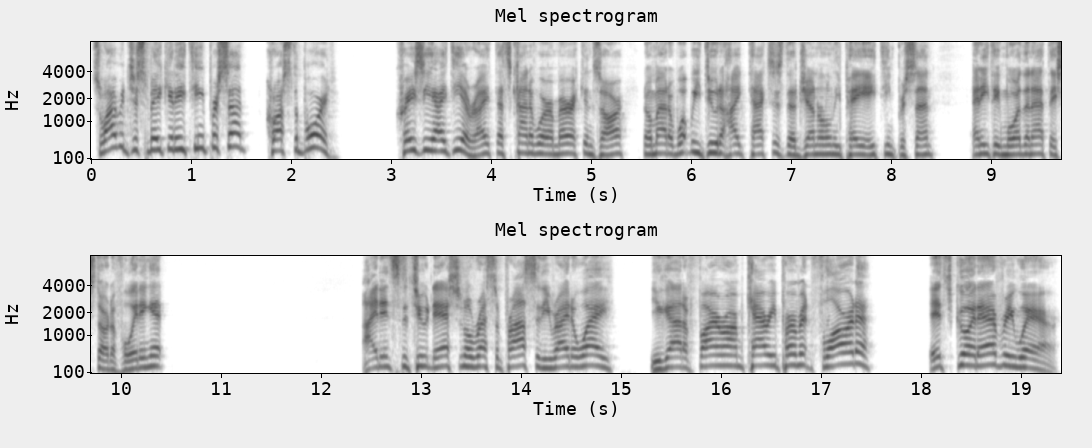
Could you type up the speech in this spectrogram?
So I would just make it 18% across the board. Crazy idea, right? That's kind of where Americans are. No matter what we do to hike taxes, they'll generally pay 18%. Anything more than that, they start avoiding it. I'd institute national reciprocity right away. You got a firearm carry permit in Florida? It's good everywhere.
